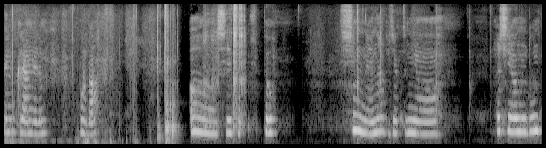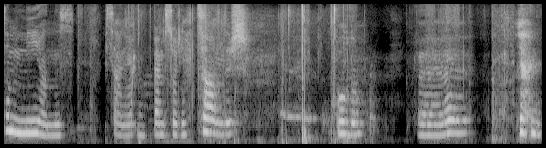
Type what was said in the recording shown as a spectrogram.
Benim kremlerim burada. Aa şey tutmuştu. Şimdi ne yapacaktım ya? Her şeyi anladım tam mi yalnız. Bir saniye ben bir sorayım. Tamamdır. Buldum. Ee, yani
